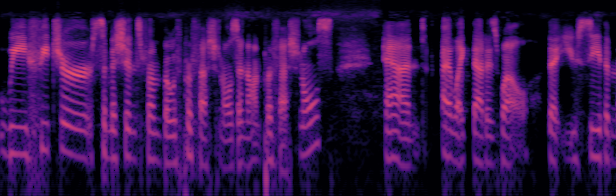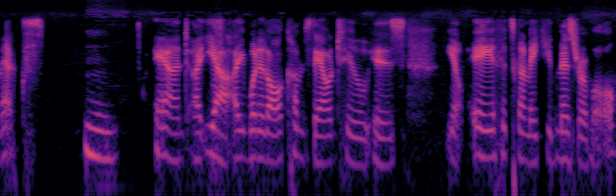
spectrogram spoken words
we feature submissions from both professionals and non-professionals, and I like that as well. That you see the mix, Mm. and uh, yeah, I, what it all comes down to is, you know, a if it's going to make you miserable.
